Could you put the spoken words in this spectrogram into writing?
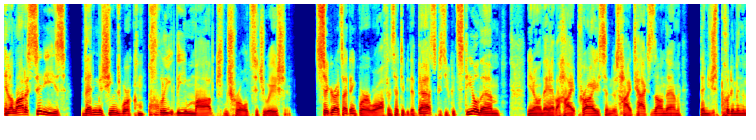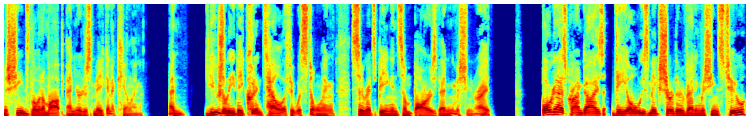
In a lot of cities, vending machines were a completely mob controlled situation. Cigarettes, I think, were, were often said to be the best because you could steal them, you know, and they have a high price and there's high taxes on them. Then you just put them in the machines, load them up, and you're just making a killing. And usually they couldn't tell if it was stolen cigarettes being in some bar's vending machine, right? Organized crime guys, they always make sure their vending machines too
